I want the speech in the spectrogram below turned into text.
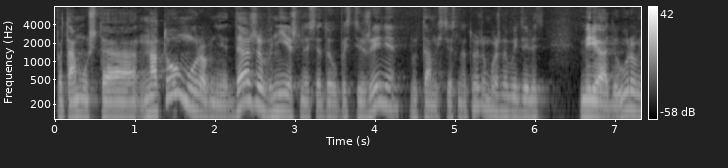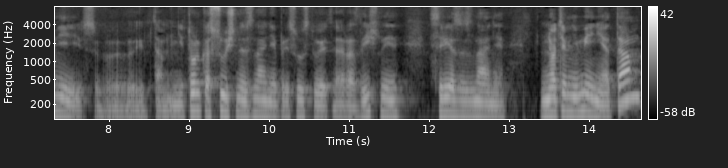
потому что на том уровне даже внешность этого постижения, ну там, естественно, тоже можно выделить мириады уровней, там не только сущность знания присутствует, а различные срезы знания, но тем не менее там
